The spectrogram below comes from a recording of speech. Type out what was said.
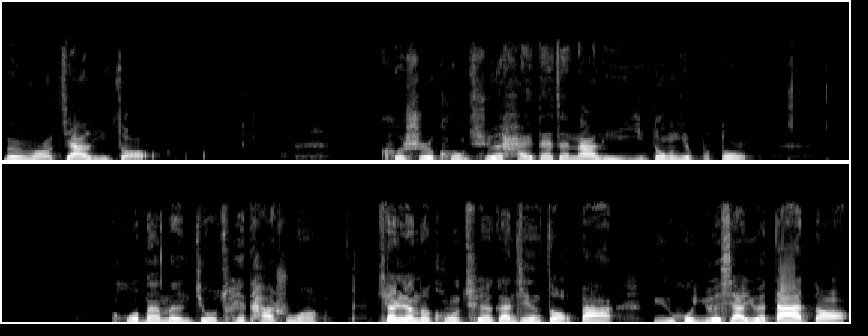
奔往家里走，可是孔雀还待在那里一动也不动。伙伴们就催他说：“漂亮的孔雀，赶紧走吧，雨会越下越大的。”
